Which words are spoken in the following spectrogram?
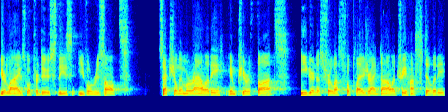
Your lives will produce these evil results sexual immorality, impure thoughts, eagerness for lustful pleasure, idolatry, hostility,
